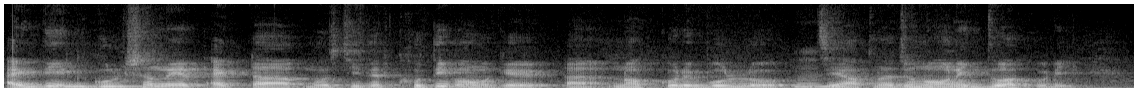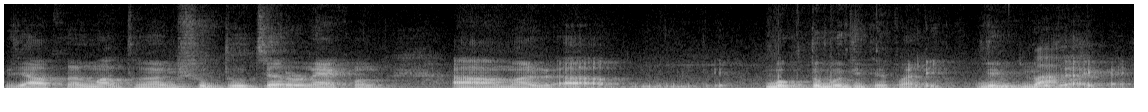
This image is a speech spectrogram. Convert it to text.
একদিন গুলশানের একটা মসজিদের খতিব আমাকে নক করে বলল যে আপনার জন্য অনেক দোয়া করি যে আপনার মাধ্যমে আমি শুদ্ধ উচ্চারণে এখন আমার আহ, বক্তব্য দিতে পারি বিভিন্ন জায়গায়।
